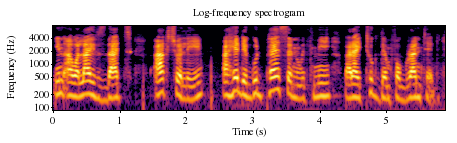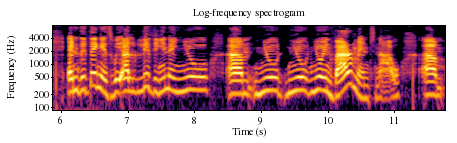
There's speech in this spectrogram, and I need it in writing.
in our lives that actually I had a good person with me, but I took them for granted. And the thing is, we are living in a new, um, new, new, new environment now, um,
